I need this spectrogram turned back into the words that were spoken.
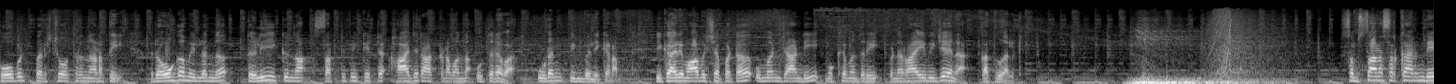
കോവിഡ് പരിശോധന നടത്തി രോഗമില്ലെന്ന് തെളിയിക്കുന്ന സർട്ടിഫിക്കറ്റ് ഹാജരാക്കണമെന്ന ഉത്തരവ് ഉടൻ പിൻവലിക്കണം. ഇക്കാര്യം ആവശ്യപ്പെട്ട് ഉമ്മൻചാണ്ടി മുഖ്യമന്ത്രി പിണറായി വിജയന് കത്ത് നൽകി. സംസ്ഥാന സർക്കാരിന്റെ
